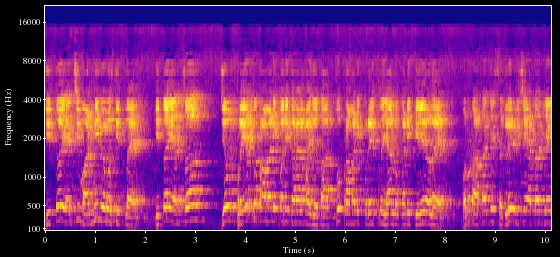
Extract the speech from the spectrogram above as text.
तिथं यांची मांडणी व्यवस्थित नाही. तिथं यांचं जो प्रयत्न प्रामाणिकपणे करायला पाहिजे होता तो प्रामाणिक प्रयत्न ह्या लोकांनी केलेला नाही. म्हणून आता जे सगळे विषय आता जे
